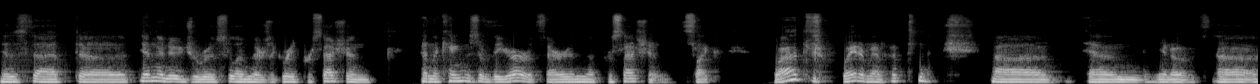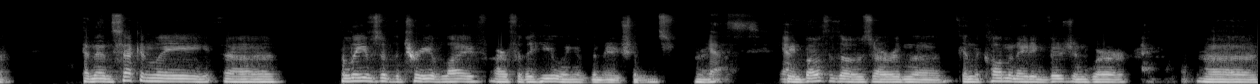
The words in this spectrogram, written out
is that uh, in the New Jerusalem, there's a great procession, and the kings of the earth are in the procession. It's like, what? Wait a minute. uh, and, you know, uh, and then secondly, uh, the leaves of the tree of life are for the healing of the nations. Right? yes, I mean, both of those are in the in the culminating vision where uh,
